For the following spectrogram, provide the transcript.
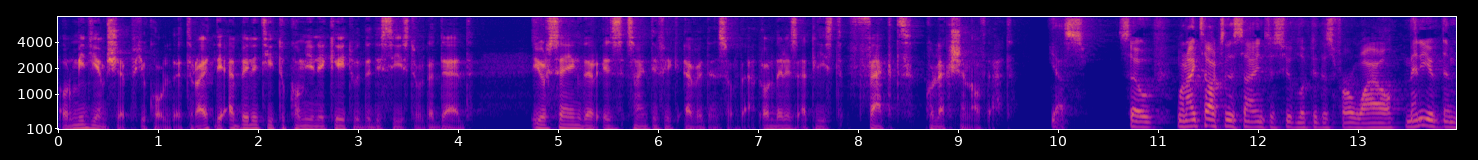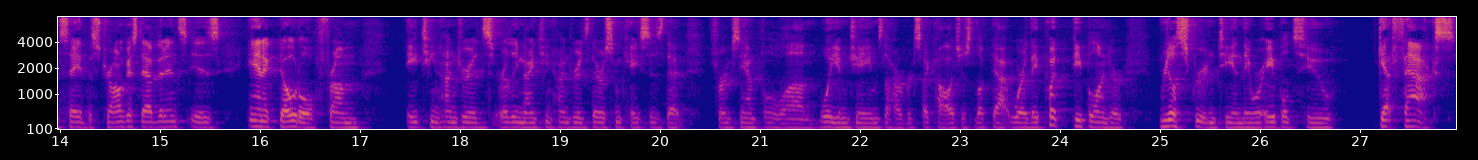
or mediumship, you called it, right? The ability to communicate with the deceased or the dead. You're saying there is scientific evidence of that, or there is at least fact collection of that. Yes. So when I talk to the scientists who've looked at this for a while, many of them say the strongest evidence is anecdotal from 1800s, early 1900s. There are some cases that, for example, um, William James, the Harvard psychologist, looked at where they put people under real scrutiny and they were able to get facts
